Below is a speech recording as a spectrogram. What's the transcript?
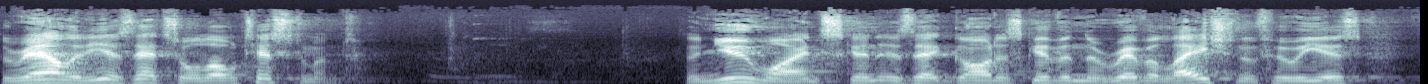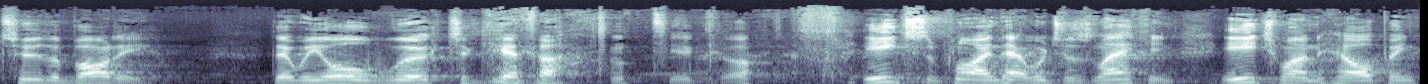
The reality is that's all Old Testament. The new wineskin is that God has given the revelation of who He is to the body that we all work together, oh, dear God, each supplying that which is lacking, each one helping,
